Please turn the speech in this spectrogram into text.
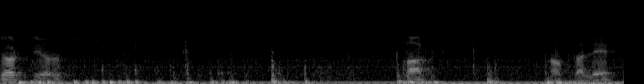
4 diyoruz. Park nokta left.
